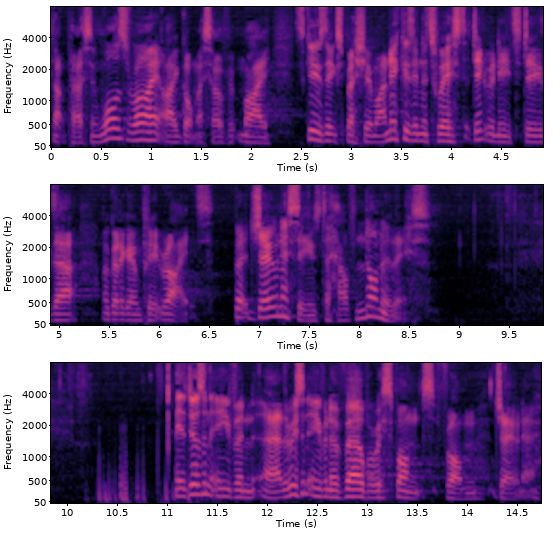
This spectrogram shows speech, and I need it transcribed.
that person was right. I got myself, my, excuse the expression, my knickers in a twist. Didn't really need to do that. I've got to go and put it right. But Jonah seems to have none of this. It doesn't even, uh, there isn't even a verbal response from Jonah.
